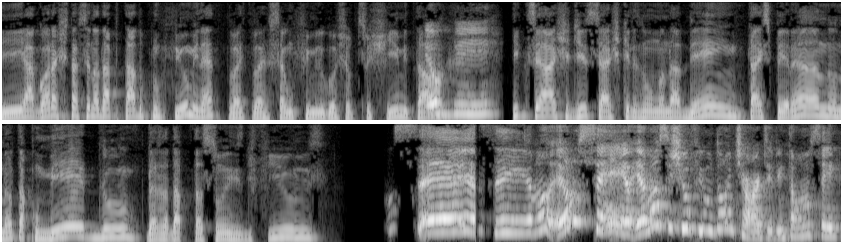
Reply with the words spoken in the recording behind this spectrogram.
E agora acho que tá sendo adaptado pra um filme, né? Vai, vai ser um filme do Ghost of Tsushima e tal. Eu vi. O que, que você acha disso? Você acha que eles vão mandar bem? Tá esperando? Não tá com medo das adaptações de filmes? Não sei, assim, eu não, eu não sei. Eu, eu não assisti o filme do Uncharted, então eu não sei.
